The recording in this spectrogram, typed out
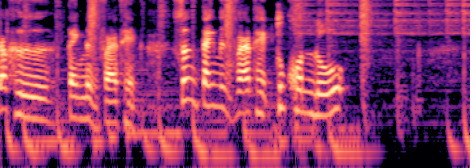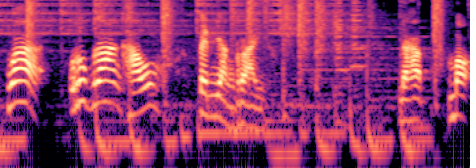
ก็คือเต็งหนึ่งแฟร์เทคซึ่งเต็งหนึ่งแฟร์เทคทุกคนรู้ว่ารูปร่างเขาเป็นอย่างไรนะครับเหมาะ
